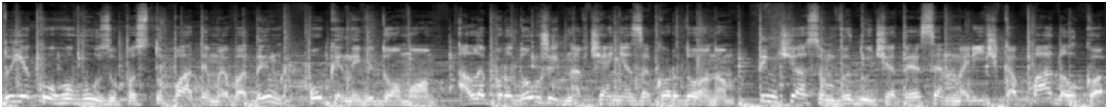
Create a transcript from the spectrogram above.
До якого вузу поступатиме Вадим, поки невідомо, але продовжить навчання за кордоном. Тим часом ведуча ТСН Марічка Падалко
